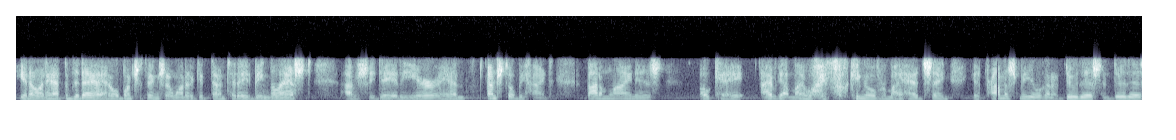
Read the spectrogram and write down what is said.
You know, it happened today. I had a whole bunch of things I wanted to get done today, being the last, obviously, day of the year, and I'm still behind. Bottom line is, okay, I've got my wife looking over my head saying, You promised me you were going to do this and do this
